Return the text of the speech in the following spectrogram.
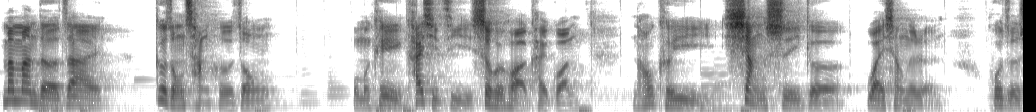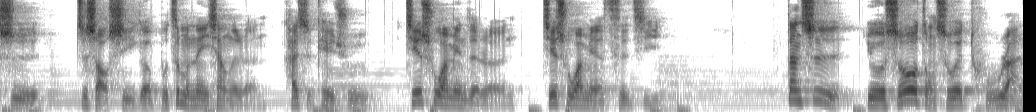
慢慢的在各种场合中。我们可以开启自己社会化的开关，然后可以像是一个外向的人，或者是至少是一个不这么内向的人，开始可以去接触外面的人，接触外面的刺激。但是有时候总是会突然，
